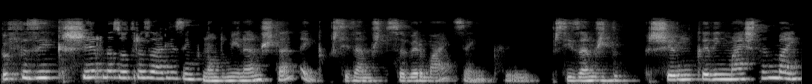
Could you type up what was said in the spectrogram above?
para fazer crescer nas outras áreas em que não dominamos tanto, em que precisamos de saber mais, em que precisamos de crescer um bocadinho mais também.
